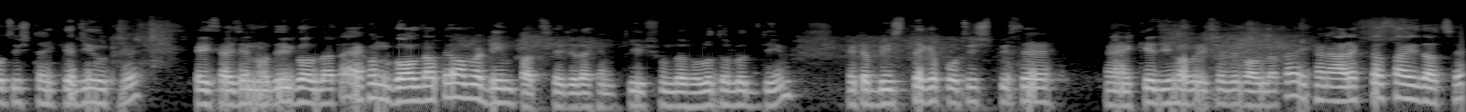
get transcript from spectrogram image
পঁচিশটাই কেজি উঠে এই সাইজের নদীর গলদাটা। এখন গলদাতেও আমরা ডিম পাচ্ছি, এই যে দেখেন কি সুন্দর হলুদ হলুদ ডিম। এটা বিশ থেকে পঁচিশ পিসে কেজি হবে এই সাইজের গলদাটা। এখানে আরেকটা সাইজ আছে।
